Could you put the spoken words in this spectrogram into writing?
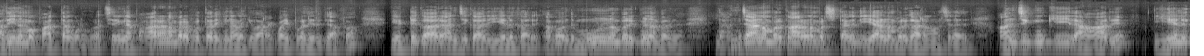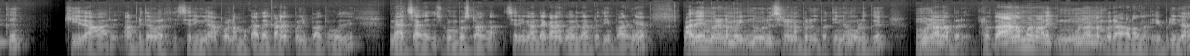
அதையும் நம்ம பார்த்து தான் கொடுக்குறோம் சரிங்களா? இப்போ ஆறாம் நம்பரை பொறுத்த வரைக்கும் நாளைக்கு வரக்கு வாய்ப்புகள் இருக்குது அப்போ எட்டுக்கு ஆறு அஞ்சுக்கு ஆறு ஏழுக்கு ஆறு. அப்போ இந்த மூணு நம்பருக்குமே நம்பருங்க இந்த அஞ்சாம் நம்பருக்கும் ஆறாம் நம்பர் செட் ஆகுது ஏழு நம்பருக்கு ஆறாம் நம்பர் செட் ஆகுது அஞ்சுக்கும் கீழே ஆறு ஏழுக்கு கீழே ஆறு அப்படி தான் வருது. சரிங்களா? அப்போ நமக்கு அதை கணக்கு பண்ணி பார்க்கும்போது மேட்ச் ஆகுது. ரொம்ப ஸ்ட்ராங்காக சரிங்க? அந்த கணக்கு வருதான்றதையும் பாருங்கள் அதே மாதிரி நம்ம இன்னொரு சில நம்பர்னு பார்த்தீங்கன்னா உங்களுக்கு மூணாம் நம்பர் பிரதானமாக நாளைக்கு மூணாம் நம்பர் ஆடணும். எப்படின்னா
